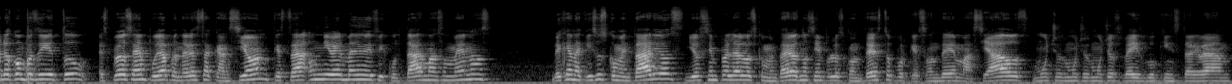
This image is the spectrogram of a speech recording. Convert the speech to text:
Bueno, compas de YouTube, espero se hayan podido aprender esta canción, que está a un nivel medio de dificultad más o menos. Dejen aquí sus comentarios. Yo siempre leo los comentarios, no siempre los contesto porque son demasiados, muchos, muchos, muchos. Facebook, Instagram.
